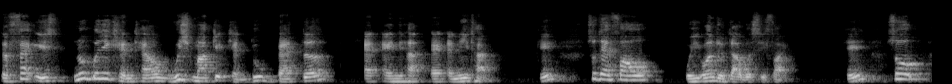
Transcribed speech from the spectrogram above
the fact is nobody can tell which market can do better at any, at any time. Okay, so therefore we want to diversify. Okay, so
